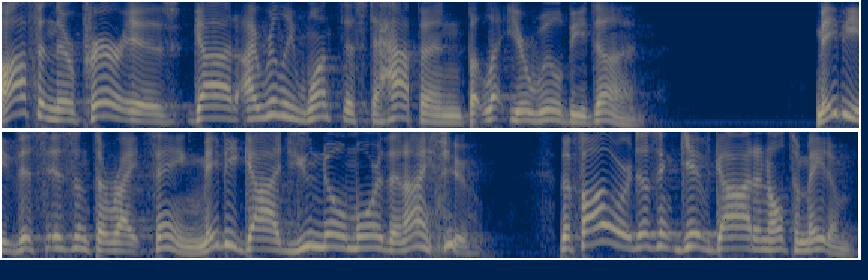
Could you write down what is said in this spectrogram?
Often their prayer is, God, I really want this to happen, but let your will be done. Maybe this isn't the right thing. Maybe, God, you know more than I do. The follower doesn't give God an ultimatum.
